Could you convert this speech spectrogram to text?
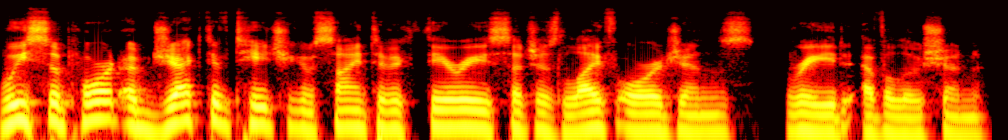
We support objective teaching of scientific theories such as life origins, read evolution,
